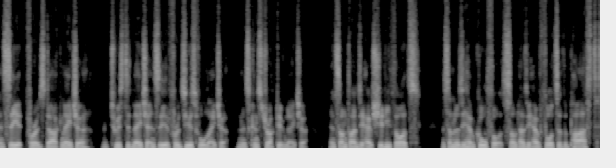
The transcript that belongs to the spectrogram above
and see it for its dark nature, twisted nature, and see it for its useful nature and its constructive nature. And sometimes you have shitty thoughts and sometimes you have cool thoughts. Sometimes you have thoughts of the past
